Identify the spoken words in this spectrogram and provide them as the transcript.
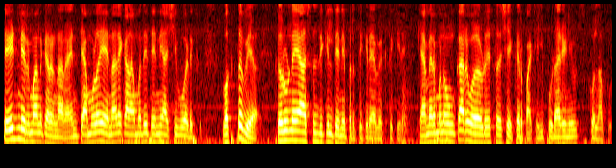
तेढ निर्माण करणार आहे आणि त्यामुळे येणाऱ्या काळामध्ये त्यांनी अशी वड वक्तव्य करू नये असं देखील त्यांनी प्रतिक्रिया व्यक्त केली कॅमेरामन ओंकार वळवडेसह शेखर पाटील पुढारी न्यूज कोल्हापूर.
